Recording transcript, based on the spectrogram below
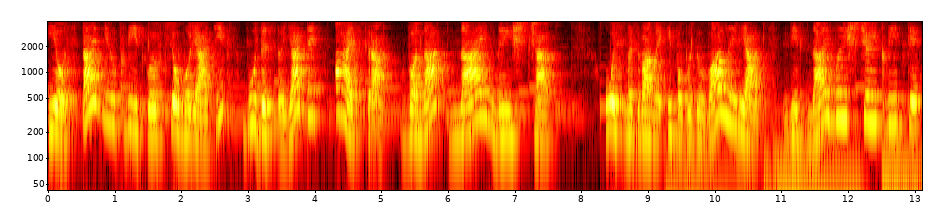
І останньою квіткою в цьому ряді буде стояти айстра. Вона найнижча. Ось ми з вами і побудували ряд від найвищої квітки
